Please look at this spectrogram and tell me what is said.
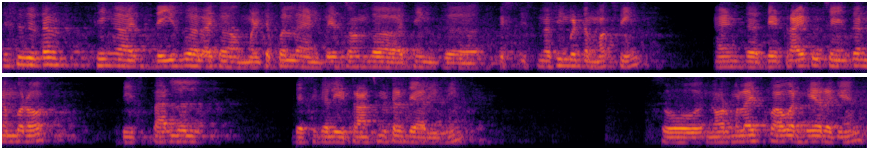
this is another thing uh, they use uh, like a multiple and based on the I think uh, it's, it's nothing but the muxing and uh, they try to change the number of these parallel basically transmitter they are using. So normalized power here again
